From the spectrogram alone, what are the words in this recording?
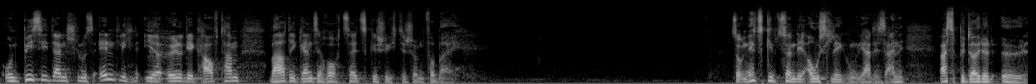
Und bis sie dann schlussendlich ihr Öl gekauft haben, war die ganze Hochzeitsgeschichte schon vorbei. So, und jetzt gibt es dann die Auslegung. Ja, das eine, was bedeutet Öl?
